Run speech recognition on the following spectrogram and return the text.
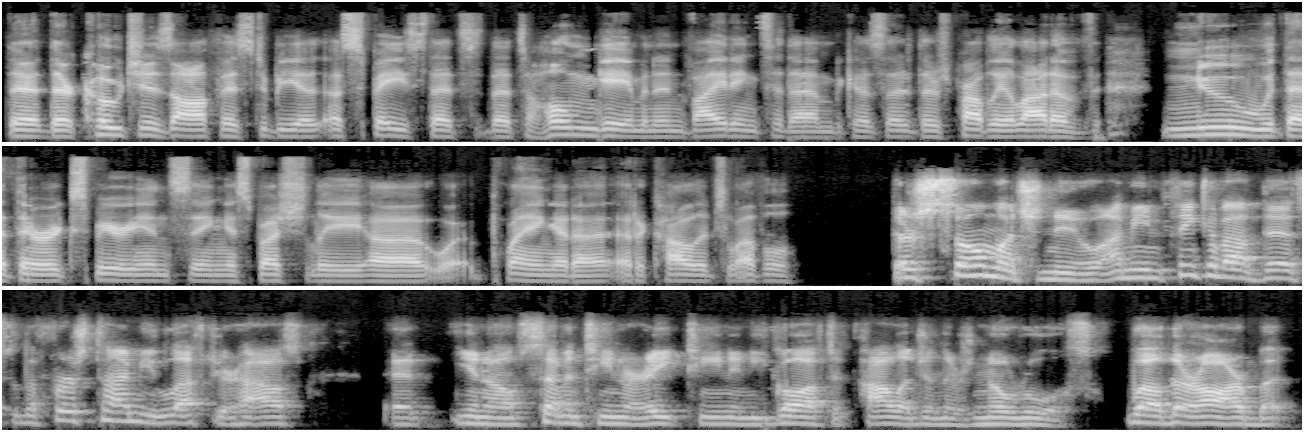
their their coach's office to be a, a space that's that's a home game and inviting to them because there, there's probably a lot of new that they're experiencing, especially uh, playing at a at a college level. There's so much new. I mean, think about this: the first time you left your house at you know 17 or 18, and you go off to college, and there's no rules. Well, there are, but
